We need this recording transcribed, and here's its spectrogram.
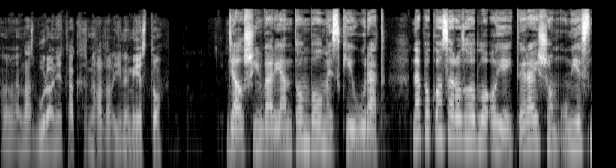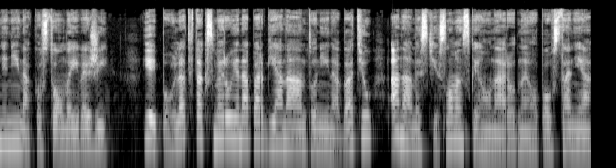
e, na zbúranie, tak sme hľadali iné miesto. Ďalším variantom bol Mestský úrad – Napokon sa rozhodlo o jej terajšom umiestnení na kostolnej veži. Jej pohľad tak smeruje na park Jana Antonína Baťu a námestie Slovenského národného povstania.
